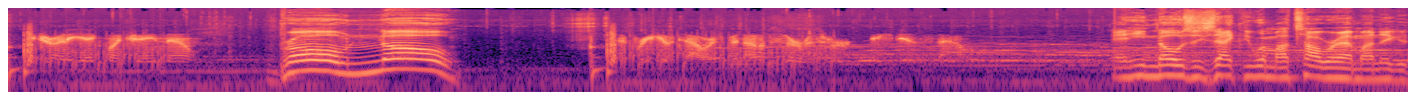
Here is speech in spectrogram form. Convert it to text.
You trying to yank my chain now? Bro, no. That radio tower's been out of service for ages now. And he knows exactly where my tower at, my nigga.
